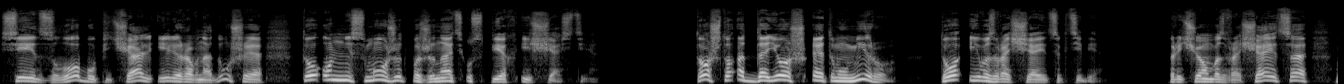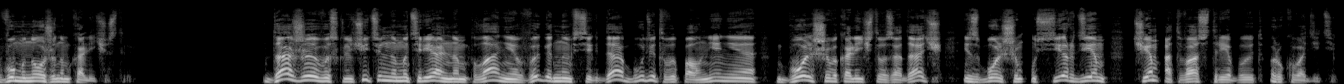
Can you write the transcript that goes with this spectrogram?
сеет злобу, печаль или равнодушие, то он не сможет пожинать успех и счастье. То, что отдаешь этому миру, то и возвращается к тебе. Причем возвращается в умноженном количестве. Даже в исключительно материальном плане выгодным всегда будет выполнение большего количества задач и с большим усердием, чем от вас требует руководитель.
